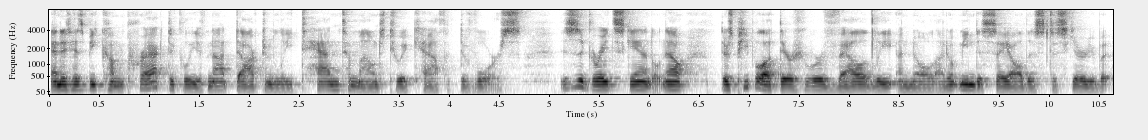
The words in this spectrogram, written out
and it has become practically if not doctrinally tantamount to a catholic divorce. This is a great scandal. Now there's people out there who are validly annulled. I don't mean to say all this to scare you but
